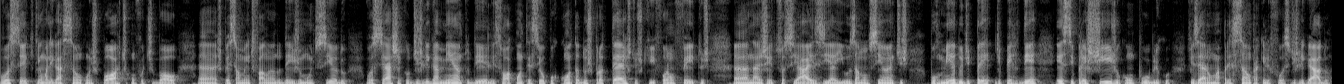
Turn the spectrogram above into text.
Você que tem uma ligação com esporte, com futebol, é, especialmente falando desde muito cedo, você acha que o desligamento dele só aconteceu por conta dos protestos que foram feitos é, nas redes sociais e aí os anunciantes por medo de, de perder esse prestígio com o público, fizeram uma pressão para que ele fosse desligado?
